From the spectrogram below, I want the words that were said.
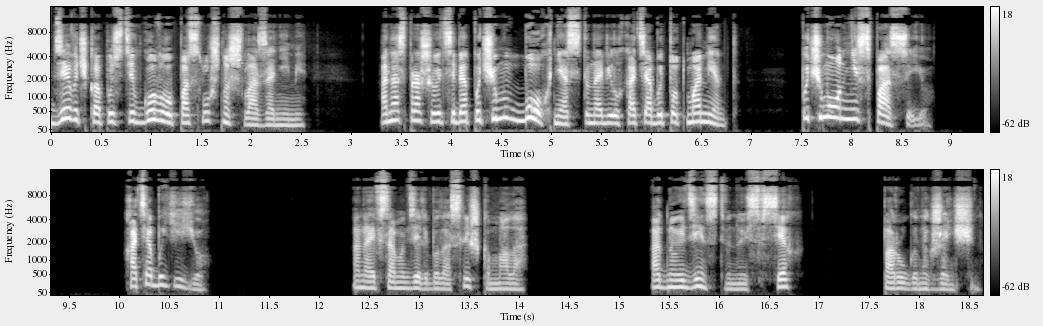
Девочка, опустив голову, послушно шла за ними. Она спрашивает себя, почему Бог не остановил хотя бы тот момент? Почему он не спас ее? Хотя бы ее. Она и в самом деле была слишком мала. Одну единственную из всех, поруганных женщин.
